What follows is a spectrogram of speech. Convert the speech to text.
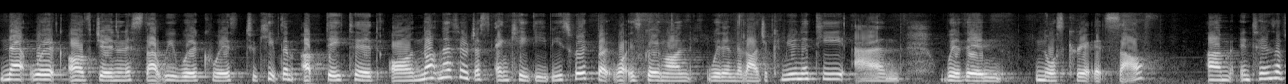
network of journalists that we work with to keep them updated on not necessarily just NKDB's work, but what is going on within the larger community and within North Korea itself. Um, in terms of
